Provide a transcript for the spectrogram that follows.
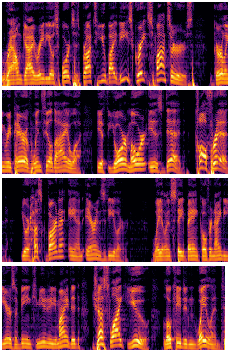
Round Guy Radio Sports is brought to you by these great sponsors. Girling Repair of Winfield, Iowa. If your mower is dead, call Fred, your Husqvarna and Ariens dealer. Wayland State Bank, over 90 years of being community minded, just like you, located in Wayland,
